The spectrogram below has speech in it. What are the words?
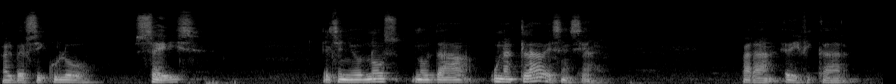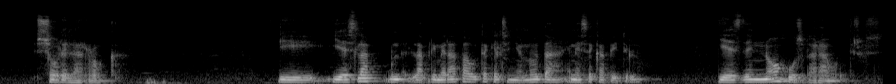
al versículo 6, el Señor nos, nos da una clave esencial para edificar sobre la roca. Y, y es la, la primera pauta que el Señor nos da en este capítulo y es de no juzgar a otros,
